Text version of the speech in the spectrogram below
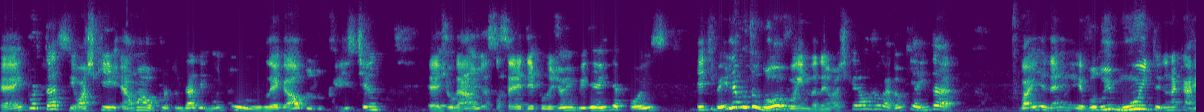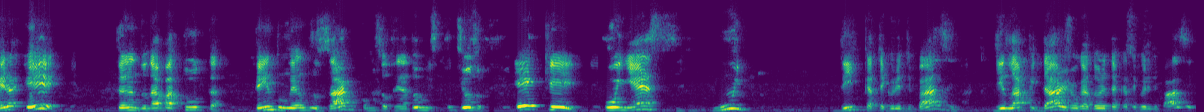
é importante, sim. Eu acho que é uma oportunidade muito legal do, do Christian é, jogar essa Série D pelo Joinville e aí depois. Ele é muito novo ainda, né? Eu acho que ele é um jogador que ainda vai né, evoluir muito na carreira e estando na batuta, tendo o Leandro Zago como seu treinador, um estudioso e que conhece muito de categoria de base, de lapidar jogadores da categoria de base,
